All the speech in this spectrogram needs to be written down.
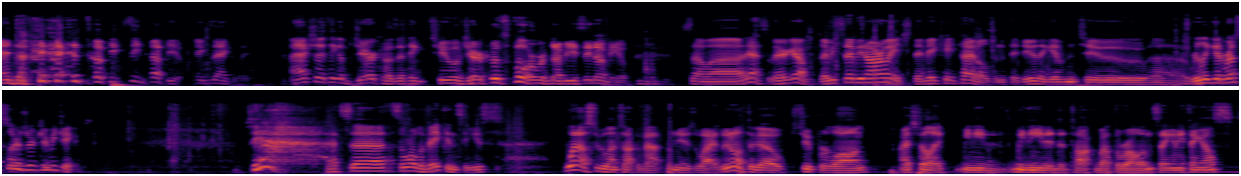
And WCW, exactly. I actually think of Jericho's. I think two of Jericho's four were WCW. So uh, yeah, so there you go. WCW and ROH. They vacate titles, and if they do, they give them to uh, really good wrestlers or Jimmy Jacobs. So yeah, that's uh, that's the world of vacancies. What else do we want to talk about news wise? We don't have to go super long. I just felt like we needed we needed to talk about the Rollins thing. Anything else?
